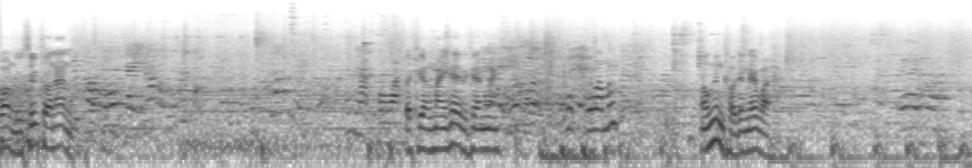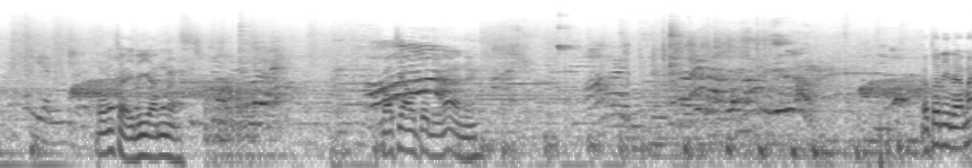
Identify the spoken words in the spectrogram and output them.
ความรู้สึกเท่านั้นหนักปะวะไปเครื่องไม้ให้ไปเครื่องไม้กูกูมามึงเอาเงินเขาจังได้ปะเปลี่ยนโอ้มันใส่ดียันเลยว่าจะเอาตัวนี้หน้าหนึ่งเอาตัวนี้ได้ไหม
